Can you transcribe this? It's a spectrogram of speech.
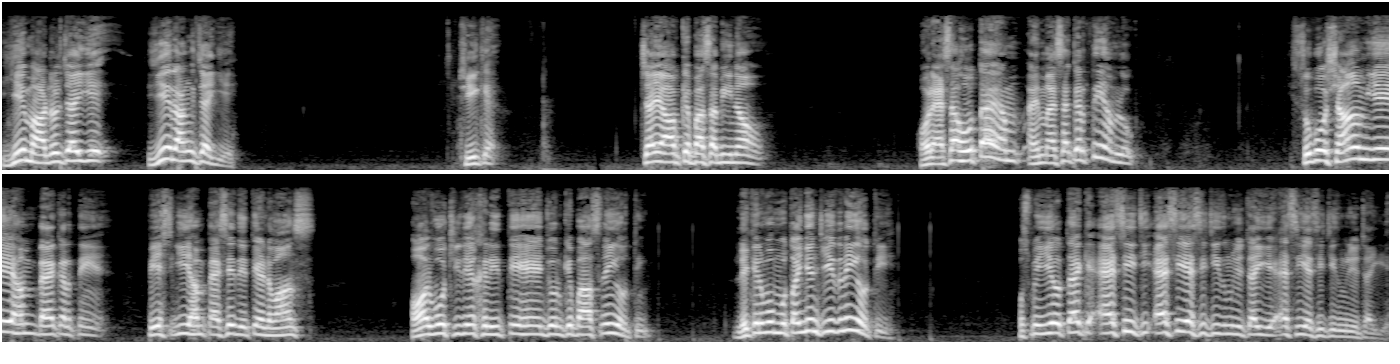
یہ ماڈل چاہیے، یہ رنگ چاہیے۔ ٹھیک ہے۔ چاہے آپ کے پاس ابھی نہ ہو۔ اور ایسا ہوتا ہے ہم ہم ایسا کرتے ہیں ہم لوگ۔ صبح و شام یہ ہم بے کرتے ہیں۔ پیشگی ہم پیسے دیتے ہیں ایڈوانس اور وہ چیزیں خریدتے ہیں جو ان کے پاس نہیں ہوتی۔ لیکن وہ متعین چیز نہیں ہوتی۔ اس میں یہ ہوتا ہے کہ ایسی چیز ایسی ایسی چیز مجھے چاہیے ایسی ایسی چیز مجھے چاہیے۔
